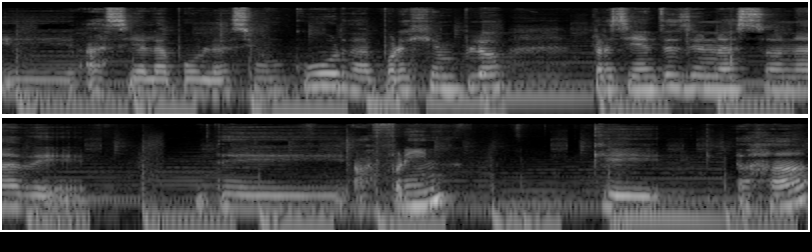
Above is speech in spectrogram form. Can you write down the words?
eh, hacia la población kurda. Por ejemplo, residentes de una zona de, de Afrin, que, ajá,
